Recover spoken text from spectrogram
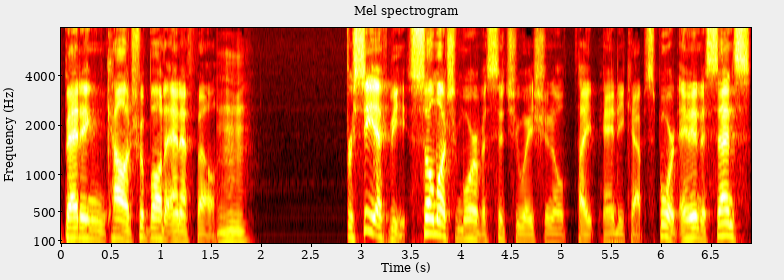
betting college football to NFL, mm-hmm. for CFB, so much more of a situational type handicap sport. And in a sense,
